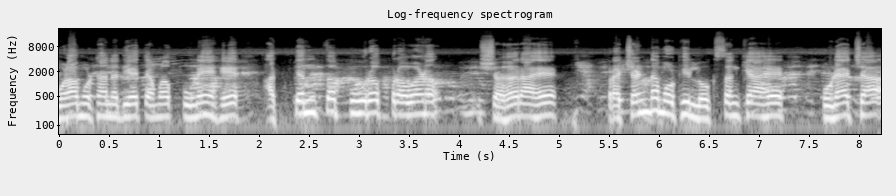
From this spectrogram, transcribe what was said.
मुळा मोठा नदी आहे. त्यामुळं पुणे हे अत्यंत पूरप्रवण शहर आहे. प्रचंड मोठी लोकसंख्या आहे. पुण्याच्या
